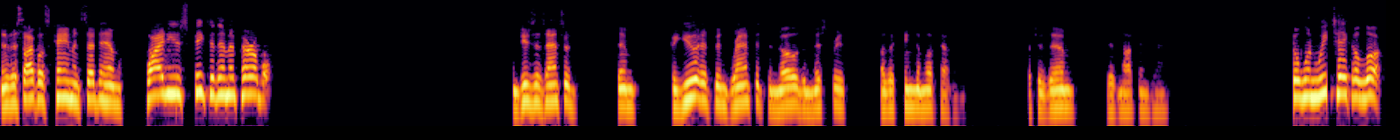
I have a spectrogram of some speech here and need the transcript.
And the disciples came and said to him, Why do you speak to them in parables? And Jesus answered them, To you it has been granted to know the mysteries of the kingdom of heaven, but to them it has not been granted. So when we take a look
